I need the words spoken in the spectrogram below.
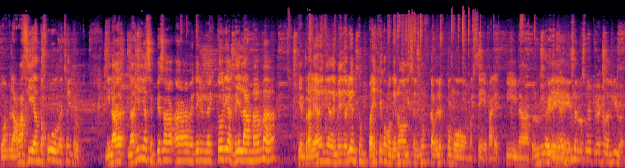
La mamá sigue dando jugo, ¿cachai? Y la, la niña se empieza a meter en la historia de la mamá, que en realidad venía de Medio Oriente, un país que como que no dicen nunca, pero es como, no sé, Palestina. Pero ahí, Eh, ahí se resuelve que viajan al Líbano.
